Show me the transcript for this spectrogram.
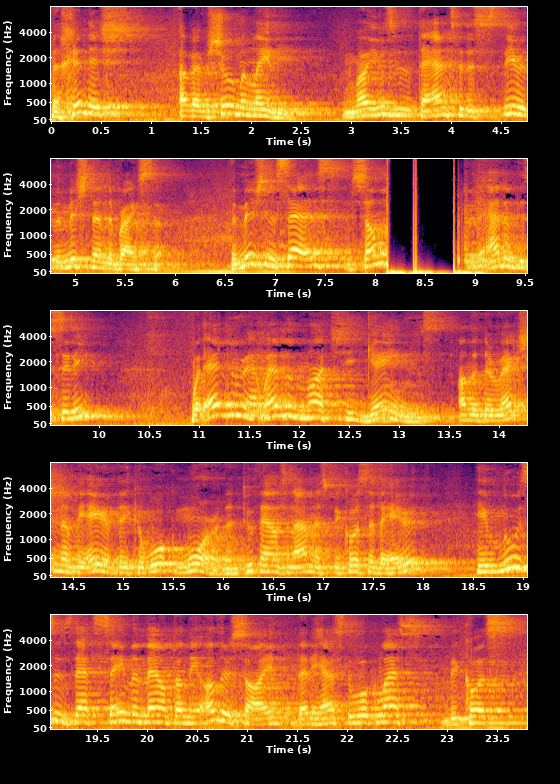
the Chiddush of Reb Shulman Levi. The Gemara uses it to answer the steer of the Mishnah and the Brisa. The Mishnah says if someone out of the city, whatever, however much he gains on the direction of the Erev, they can walk more than 2,000 amos because of the Erev, he loses that same amount on the other side that he has to walk less because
